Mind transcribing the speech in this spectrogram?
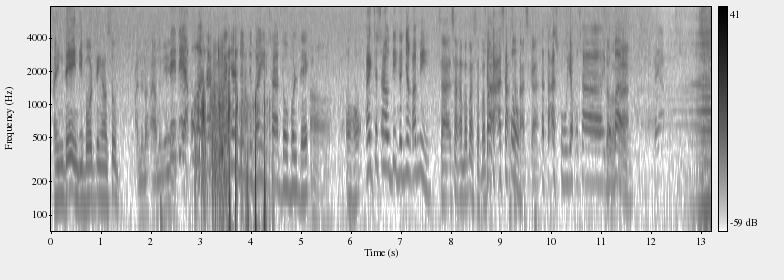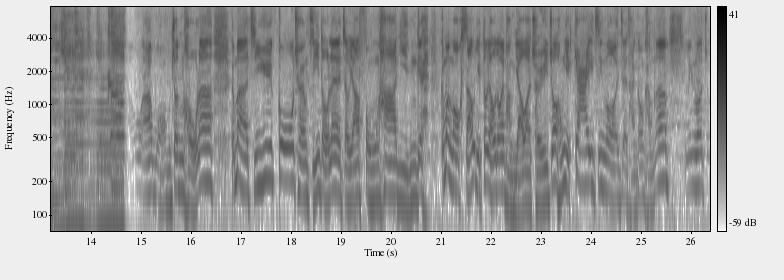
Ay, hindi. Hindi boarding house to. Ano ng amo niya Hindi, hindi, ako nga, na, ganyan yun, di ba, yung sa double deck. Oo. Oo. Kahit sa Saudi, ganyan kami. Sa, sa ka ba ba? Sa baba? Sa taas ako. Sa taas ka? Sa taas, kuya ko sa Sa ibaba. baba. eh. Kaya, 阿黄俊豪啦，咁啊至于歌唱指导咧，就有阿冯夏贤嘅，咁啊乐手亦都有好多位朋友啊，除咗孔奕佳之外，就系弹钢琴啦，另外仲。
